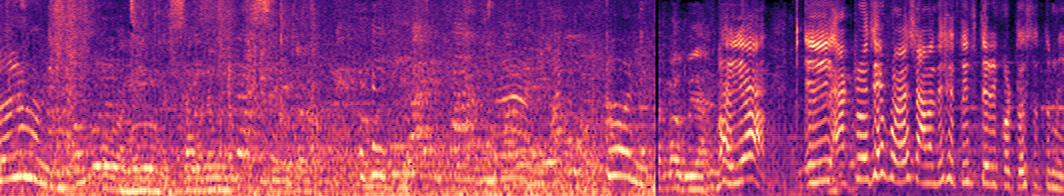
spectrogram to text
মনে মনে ও আচ্ছা মনে মনে। ভাইয়া এই আট রোজার ফার্স্ট আমাদের সাথে ইফতারি করতেছো তুমি।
